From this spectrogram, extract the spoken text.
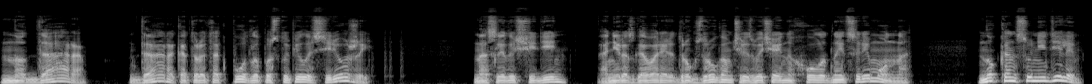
Но Дара, Дара, которая так подло поступила с Сережей... На следующий день они разговаривали друг с другом чрезвычайно холодно и церемонно. Но к концу недели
